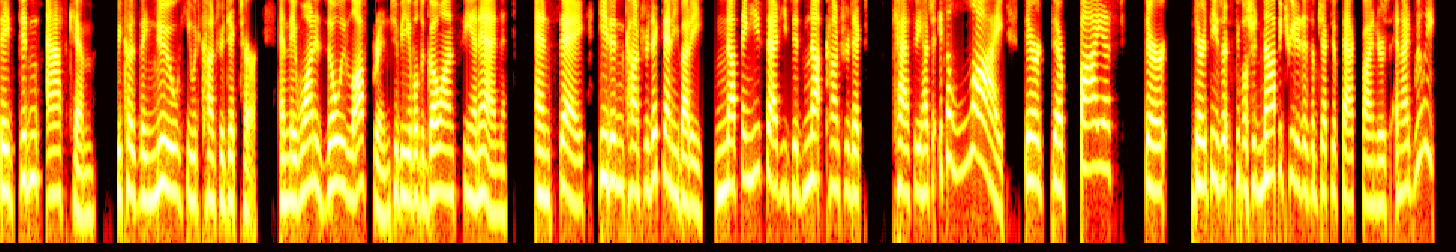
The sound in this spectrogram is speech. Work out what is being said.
They didn't ask him because they knew he would contradict her. And they wanted Zoe Lofgren to be able to go on CNN and say he didn't contradict anybody. Nothing he said, he did not contradict Cassidy Hutchinson. It's a lie. They're they're biased. They're they're these are people should not be treated as objective fact finders. And I'd really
